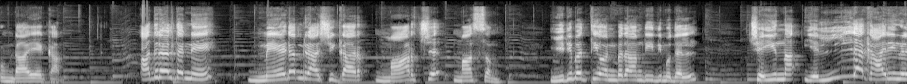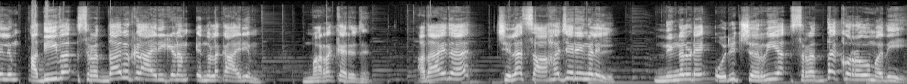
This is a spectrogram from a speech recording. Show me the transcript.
ഉണ്ടായേക്കാം. അതിനാൽ തന്നെ മേഡം രാശിക്കാർ മാർച്ച് മാസം ഇരുപത്തി ഒൻപതാം തീയതി മുതൽ ചെയ്യുന്ന എല്ലാ കാര്യങ്ങളിലും അതീവ ശ്രദ്ധാലുക്കളായിരിക്കണം എന്നുള്ള കാര്യം മറക്കരുത്. അതായത് ചില സാഹചര്യങ്ങളിൽ നിങ്ങളുടെ ഒരു ചെറിയ ശ്രദ്ധക്കുറവ് മതി.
